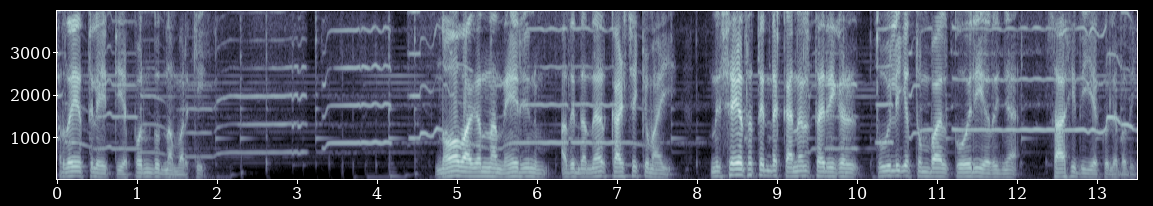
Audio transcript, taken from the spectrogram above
ഹൃദയത്തിലേറ്റിയ പൊൻകുന്നം വർക്കി. നോവകന്ന നേരിനും അതിന്റെ നേർക്കാഴ്ചയ്ക്കുമായി നിഷേധത്തിന്റെ കനൽ തരികൾ തൂലികത്തുമ്പാൽ കോരിയെറിഞ്ഞ സാഹിതീയ കുലപതി.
